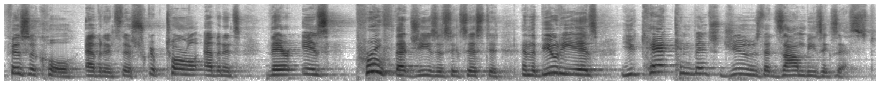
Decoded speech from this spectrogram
physical evidence, there's scriptural evidence, there is proof that Jesus existed. And the beauty is, you can't convince Jews that zombies exist.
